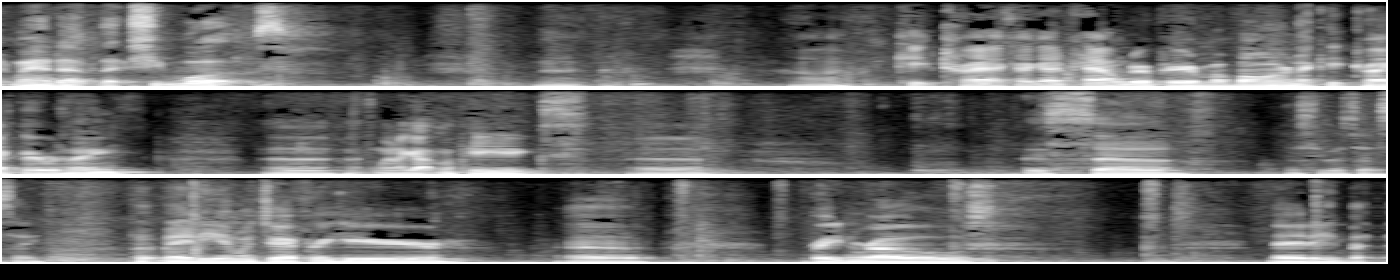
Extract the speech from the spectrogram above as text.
it wound up that she was. But I keep track. I got a calendar up here in my barn. I keep track of everything. Uh, when I got my pigs. Uh, this, uh, let's see, what's that say? Put Betty in with Jeffrey here. Uh, breeding Rose. Betty, but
